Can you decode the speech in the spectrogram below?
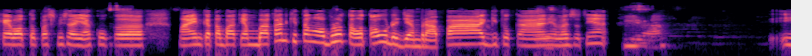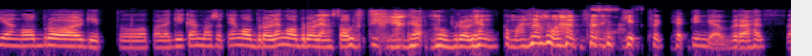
kayak waktu pas misalnya aku ke main ke tempatnya Mbak kan kita ngobrol tahu-tahu udah jam berapa gitu kan. Ya maksudnya iya iya ngobrol gitu. Apalagi kan maksudnya ngobrolnya ngobrol yang solutif ya, nggak ngobrol yang ke mana-mana iya gitu. Jadi nggak berasa.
